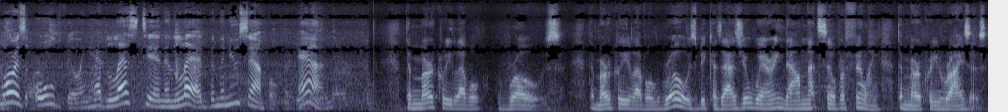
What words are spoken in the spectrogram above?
Laura's old filling had less tin and lead than the new sample, and the mercury level rose. The mercury level rose because as you're wearing down that silver filling, the mercury rises.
